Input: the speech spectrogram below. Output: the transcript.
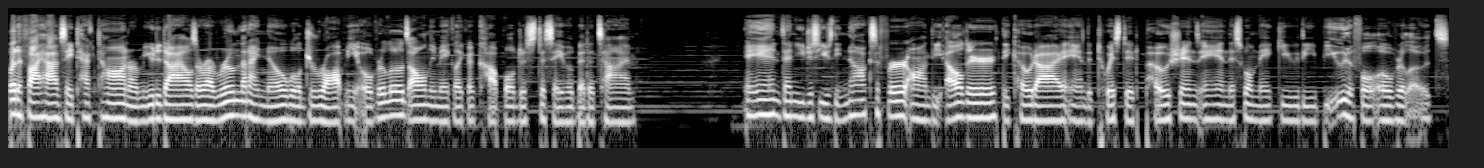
But if I have, say, Tekton or Mutadiles or a room that I know will drop me overloads, I'll only make like a couple just to save a bit of time. And then you just use the Noxifer on the Elder, the Kodai, and the Twisted Potions, and this will make you the beautiful overloads.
